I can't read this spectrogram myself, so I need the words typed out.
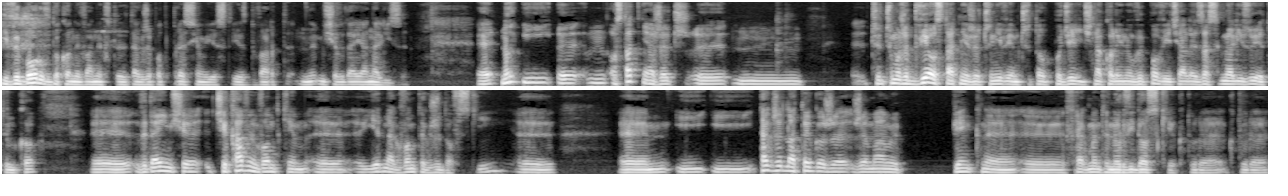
i, wyborów dokonywanych wtedy także pod presją jest, jest wart, mi się wydaje, analizy. E, no i ostatnia rzecz, czy, czy może dwie ostatnie rzeczy, nie wiem, czy to podzielić na kolejną wypowiedź, ale zasygnalizuję tylko, wydaje mi się ciekawym wątkiem e, jednak wątek żydowski. E, I, i także dlatego, że, że mamy piękne fragmenty norwidowskie, które, które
